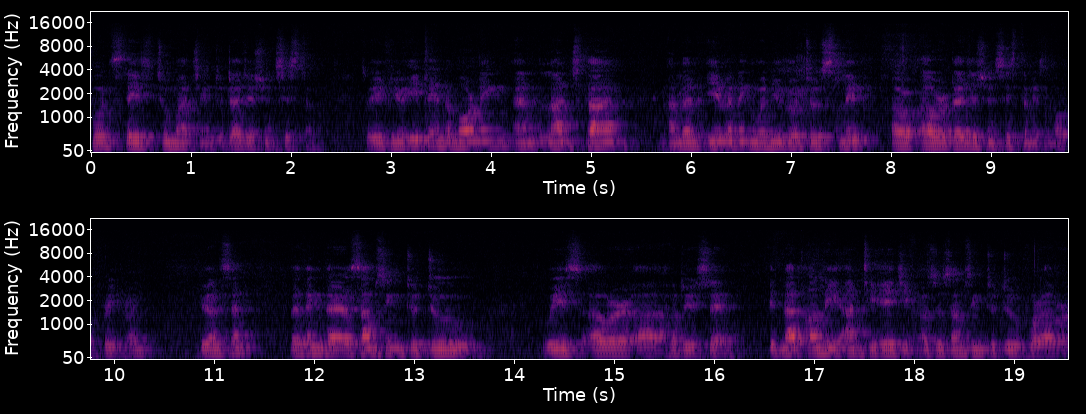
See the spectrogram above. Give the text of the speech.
Food stays too much in the digestion system. So if you eat in the morning and lunchtime, and then evening when you go to sleep, our, our digestion system is more free, right? Do you understand? I think there is something to do with our, uh, how do you say, it's not only anti-aging, also something to do for our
